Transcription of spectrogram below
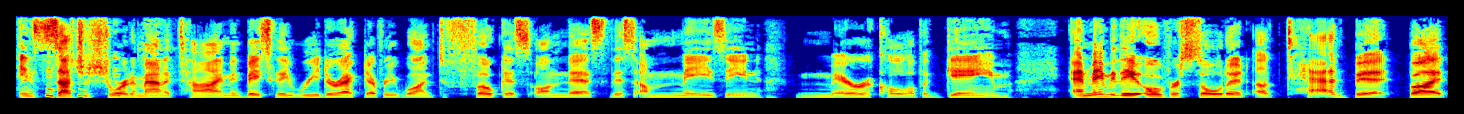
in such a short amount of time and basically redirect everyone to focus on this, this amazing miracle of a game. And maybe they oversold it a tad bit, but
